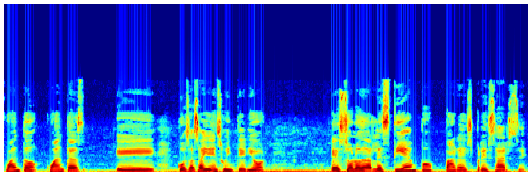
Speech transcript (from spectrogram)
¿Cuánto, ¿Cuántas eh, cosas hay en su interior? Es solo darles tiempo para expresarse.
